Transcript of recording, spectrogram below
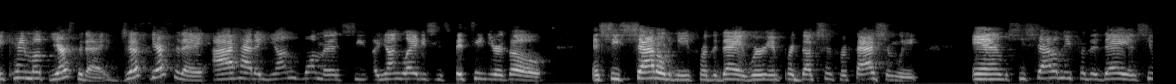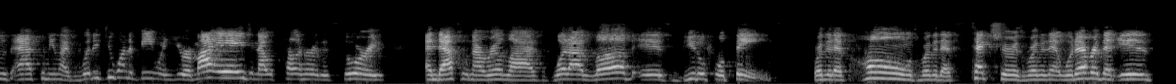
It came up yesterday. Just yesterday, I had a young woman. She, a young lady. She's 15 years old, and she shadowed me for the day. We're in production for Fashion Week, and she shadowed me for the day. And she was asking me like, "What did you want to be when you were my age?" And I was telling her this story, and that's when I realized what I love is beautiful things, whether that's homes, whether that's textures, whether that whatever that is.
